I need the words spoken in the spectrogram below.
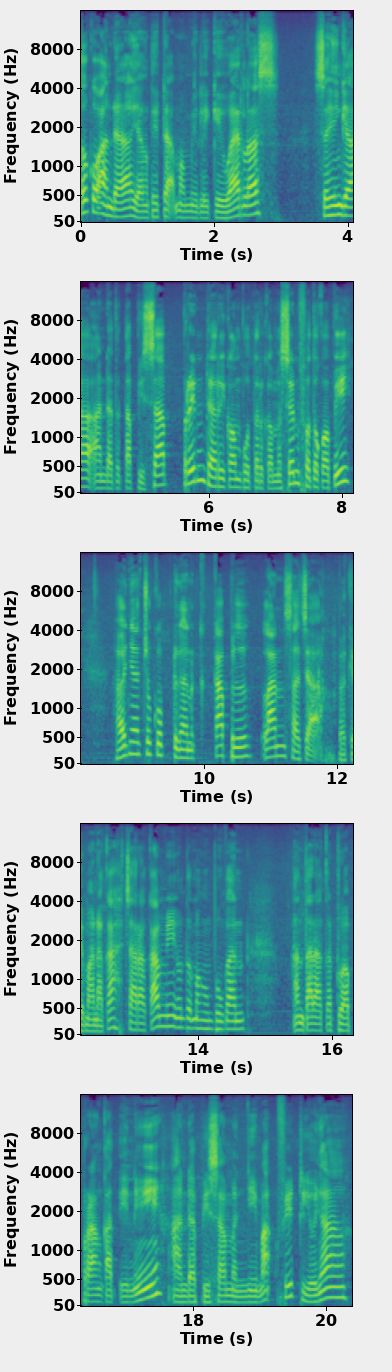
toko Anda yang tidak memiliki wireless sehingga Anda tetap bisa print dari komputer ke mesin fotokopi hanya cukup dengan kabel LAN saja. Bagaimanakah cara kami untuk menghubungkan antara kedua perangkat ini? Anda bisa menyimak videonya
